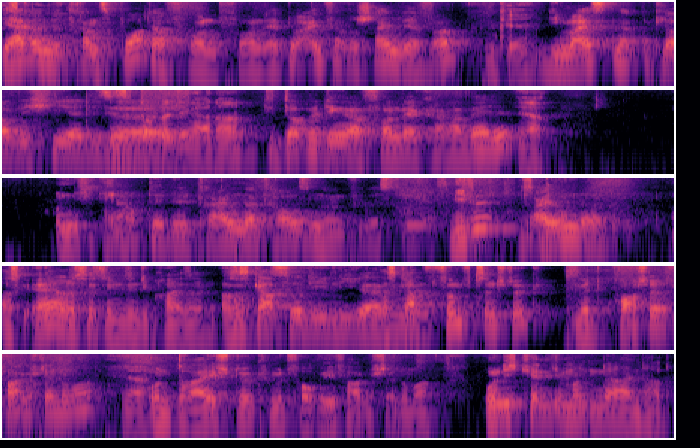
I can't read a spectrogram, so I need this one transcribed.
Der hat eine. Transporterfront vorne, der hat nur einfache Scheinwerfer. Okay. Die meisten hatten, glaube ich, hier diese, Diese Doppeldinger, ne? die Doppeldinger von der Caravelle. Ja. Und ich glaube, der will 300.000 haben für das Ding. Wie viel? 300. Also, ja, das ist, sind die Preise. Also es gab, Das ist so die Liga. es gab Moment. 15 Stück mit Porsche-Fahrgestellnummer Ja. und drei Stück mit VW-Fahrgestellnummer. Und ich kenne jemanden, der einen hat.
